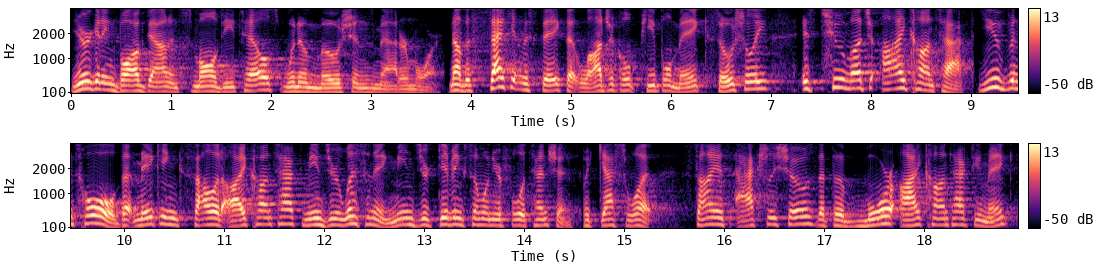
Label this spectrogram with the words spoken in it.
You're getting bogged down in small details when emotions matter more. Now, the second mistake that logical people make socially is too much eye contact. You've been told that making solid eye contact means you're listening, means you're giving someone your full attention. But guess what? Science actually shows that the more eye contact you make,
